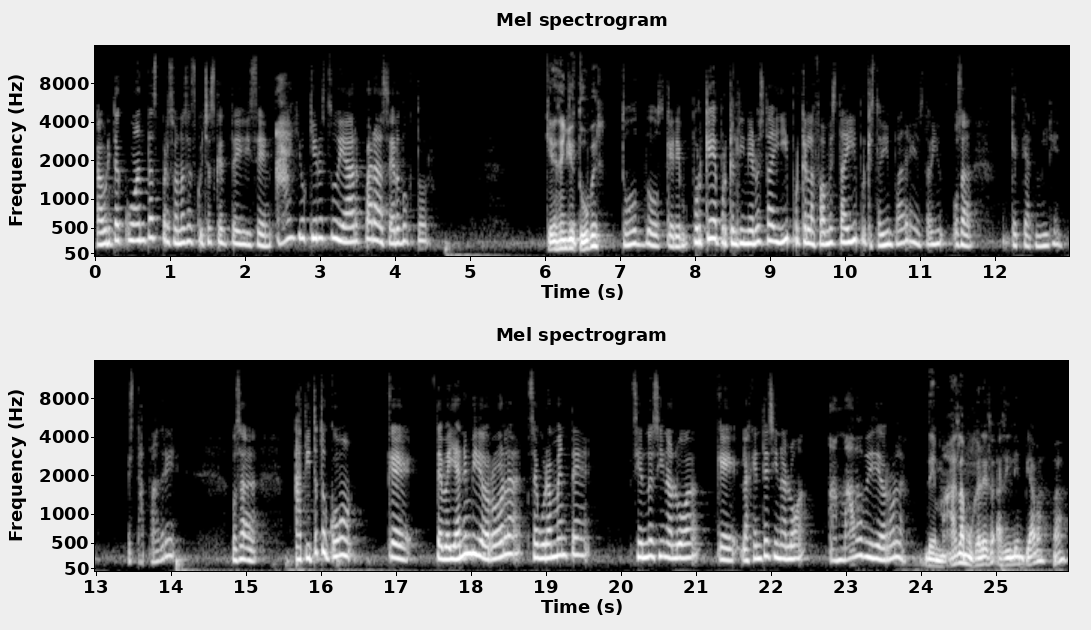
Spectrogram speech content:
ahorita cuántas personas escuchas que te dicen, ay, yo quiero estudiar para ser doctor. ¿Quieren ser youtuber? Todos queremos. ¿Por qué? Porque el dinero está ahí, porque la fama está ahí, porque está bien padre, está bien. O sea, que te admiren. Está padre. O sea, a ti te tocó que te veían en Videorola, seguramente siendo de Sinaloa, que la gente de Sinaloa amaba Videorola. De más, la mujer así limpiaba, ¿va?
